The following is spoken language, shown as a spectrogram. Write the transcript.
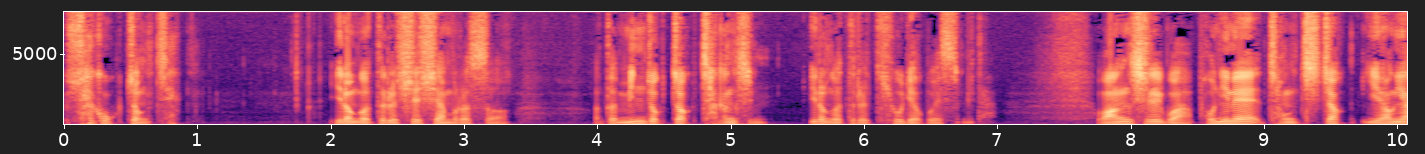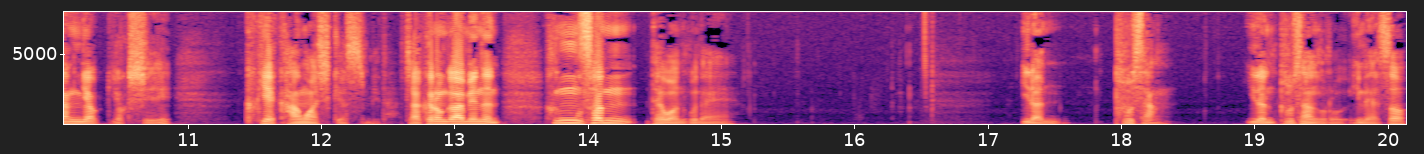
쇄곡 정책 이런 것들을 실시함으로써 어떤 민족적 자긍심 이런 것들을 키우려고 했습니다. 왕실과 본인의 정치적 영향력 역시 크게 강화시켰습니다. 자, 그런가 하면은 흥선 대원군의 이런 부상, 이런 부상으로 인해서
